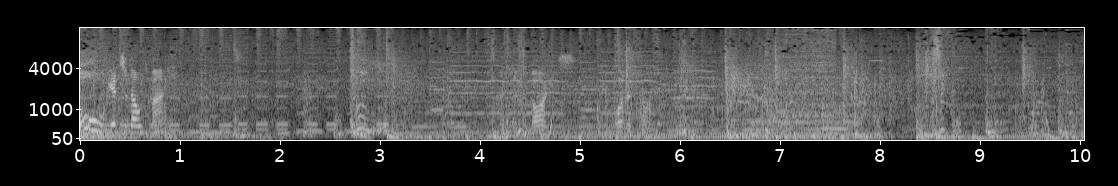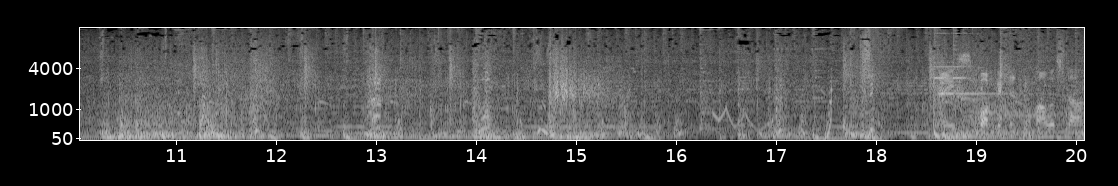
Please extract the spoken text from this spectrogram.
Oh, gets it out smash. And the taunts. What a taunt. Nice pocket power star.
